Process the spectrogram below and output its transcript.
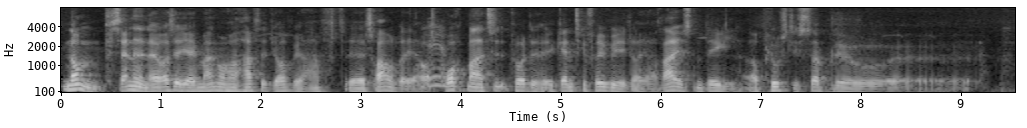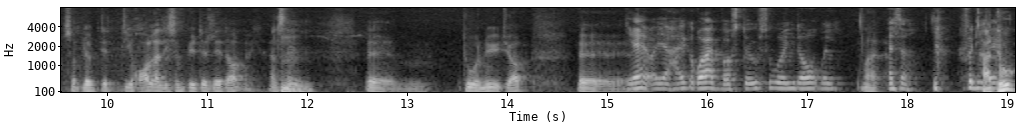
Nå, men sandheden er også, at jeg i mange år har haft et job, jeg har haft øh, travlt, og jeg har også Ja, ja. brugt meget tid på det, øh, ganske frivilligt, og jeg har rejst en del, og pludselig så blev, øh, så blev det, de roller ligesom byttet lidt om. Ikke? Altså, mm. øh, du er ny i job. Øh, Ja, og jeg har ikke rørt vores støvsuger i et år, vel? Nej. Altså, fordi Har jeg- du,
